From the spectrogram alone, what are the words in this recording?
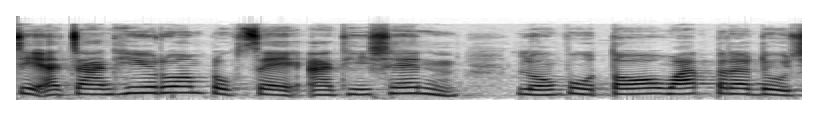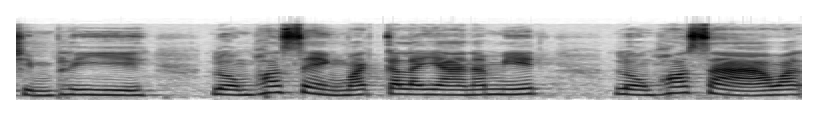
จิอาจารย์ที่ร่วมปลุกเสกอาทิเช่น หลวงปู่โตวัดประดู่ฉิมพลี หลวงพ่อเสงวัดกัลยาณมิตร หลวงพ่อสาวัด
